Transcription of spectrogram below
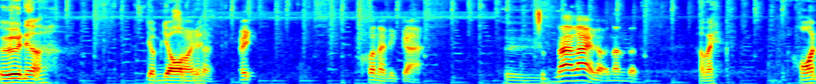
เออเนี่ยยอมยอมซอยเลยแบบเอ้ยข้อนาฬิกาเออชุดหน้าไล่แล้วนั่นแบบเอาไหมฮอน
